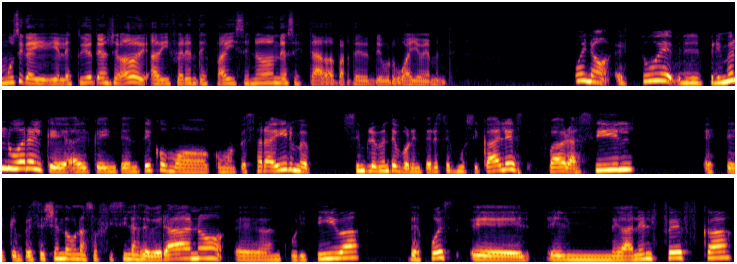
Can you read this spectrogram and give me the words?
música y, el estudio te han llevado a diferentes países, ¿no? ¿Dónde has estado, aparte de Uruguay, obviamente? Bueno, estuve, el primer lugar al que, al que intenté como, como empezar a irme, simplemente por intereses musicales, fue a Brasil, este, que empecé yendo a unas oficinas de verano eh, en Curitiba. Después eh, me gané el FEFCA,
